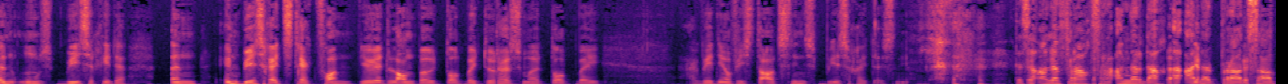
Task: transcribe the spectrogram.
in ons besighede in en besigheidstrek van jy weet landbou tot by toerisme tot by Ek weet nie of die staatsdiens besigheid is nie. Dis 'n ander vraag vir 'n ander dag, 'n ander praat saam.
